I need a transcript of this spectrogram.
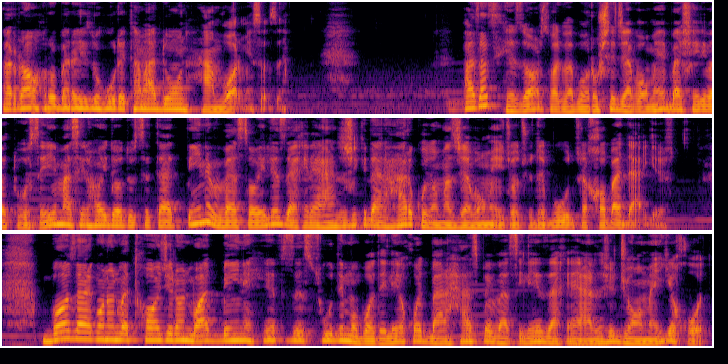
و راه رو برای ظهور تمدن هموار می‌سازه. پس از هزار سال و با رشد جوامع بشری و توسعه مسیرهای داد و ستد بین وسایل ذخیره ارزشی که در هر کدام از جوامع ایجاد شده بود رقابت در گرفت بازرگانان و تاجران باید بین حفظ سود مبادله خود بر حسب وسیله ذخیره ارزش جامعه خود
